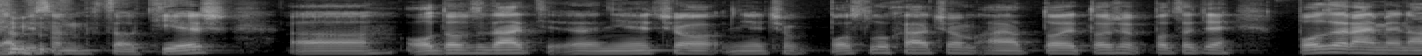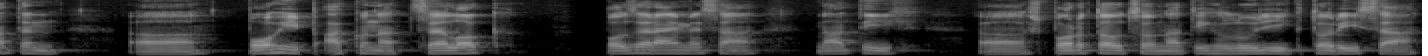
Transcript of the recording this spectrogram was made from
Ja by som chcel tiež uh, odovzdať uh, niečo, niečo poslucháčom a to je to, že v podstate pozerajme na ten uh, pohyb ako na celok, pozerajme sa na tých uh, športovcov, na tých ľudí, ktorí sa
